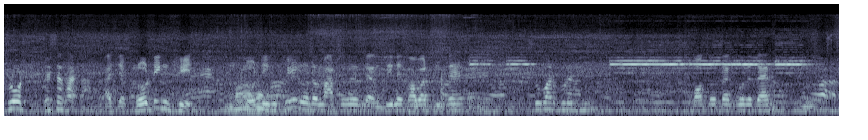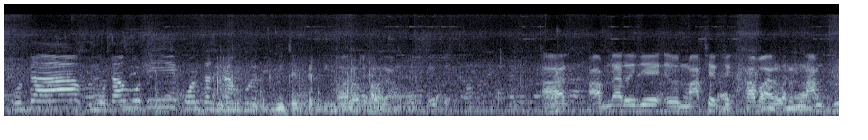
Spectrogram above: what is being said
ফ্লোট ভেসে থাকা। আচ্ছা ফ্লোটিং ফিড ফ্লোটিং ফিড ওটা মাছেদের দেন। দিনে কবার দিতে? দুবার করে দিই কতটা করে দেন? ওটা মোটামুটি পঞ্চাশ গ্রাম করে? আর আপনার ওই যে মাছের যে খাবার ওটার নাম কি?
